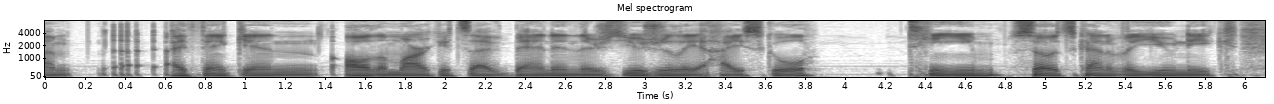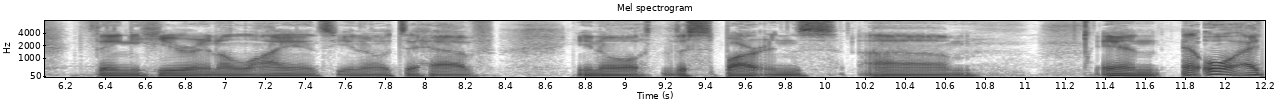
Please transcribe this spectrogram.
um, I think in all the markets I've been in, there's usually a high school team. So it's kind of a unique thing here in Alliance, you know, to have, you know, the Spartans. Um, and, and oh, I,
